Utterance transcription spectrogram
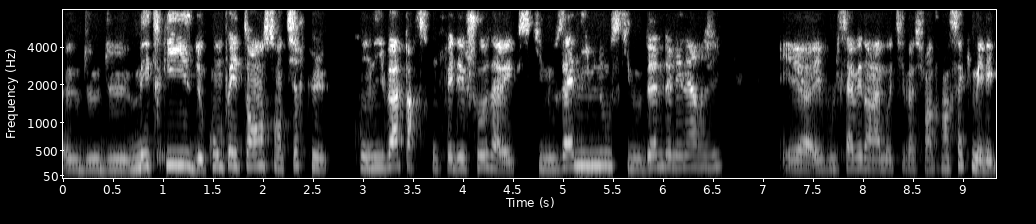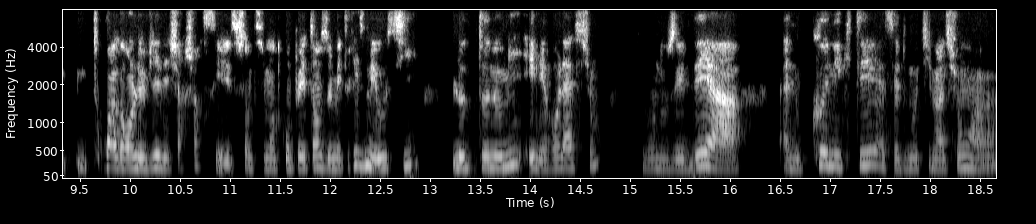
de, de maîtrise de compétence sentir que qu'on y va parce qu'on fait des choses avec ce qui nous anime nous ce qui nous donne de l'énergie et, euh, et, vous le savez dans la motivation intrinsèque mais les trois grands leviers des chercheurs c'est le sentiment de compétence de maîtrise mais aussi l'autonomie et les relations qui vont nous aider à à nous connecter à cette motivation euh,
